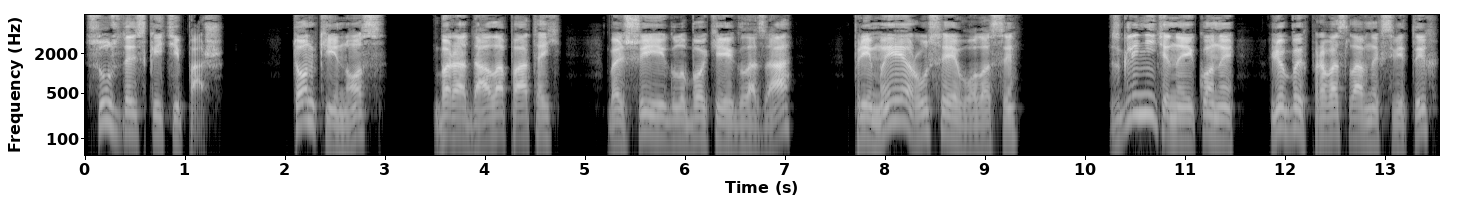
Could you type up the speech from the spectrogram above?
суздальский типаж. Тонкий нос, борода лопатой, большие глубокие глаза, прямые русые волосы. Взгляните на иконы любых православных святых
